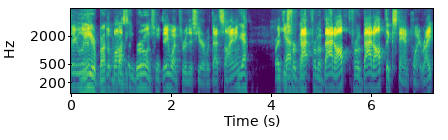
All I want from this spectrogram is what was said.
Take a look Me at the Boston Bruins, what they went through this year with that signing. Yeah right? Just yeah, for yeah. from a bad op from a bad optic standpoint, right?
